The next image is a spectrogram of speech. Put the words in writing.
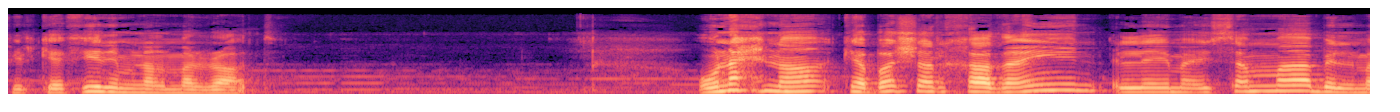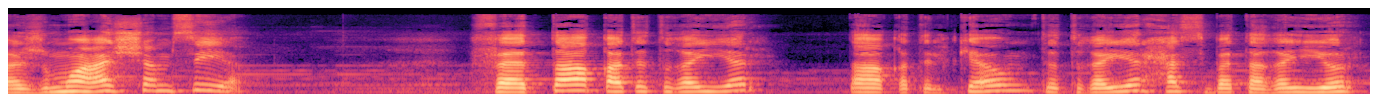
في الكثير من المرات. ونحن كبشر خاضعين لما يسمى بالمجموعة الشمسية. فالطاقة تتغير طاقة الكون تتغير حسب تغير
